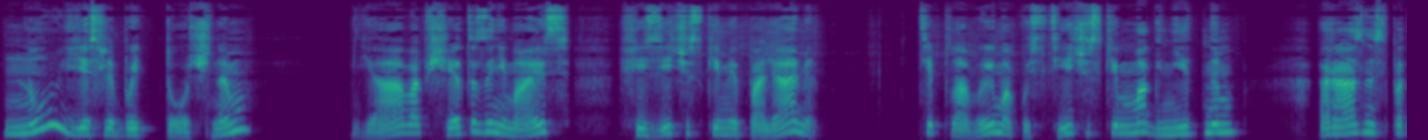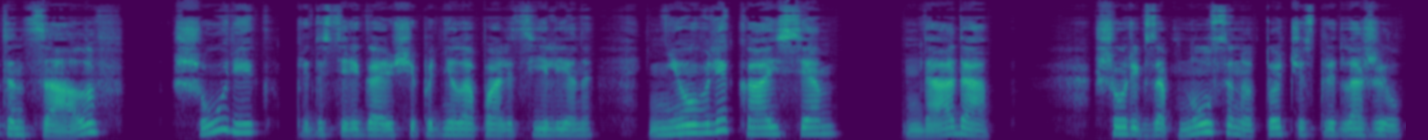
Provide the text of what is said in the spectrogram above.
Ну, если быть точным, я вообще-то занимаюсь физическими полями тепловым, акустическим, магнитным, разность потенциалов. Шурик, предостерегающе подняла палец Елена, не увлекайся. Да-да. Шурик запнулся, но тотчас предложил:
